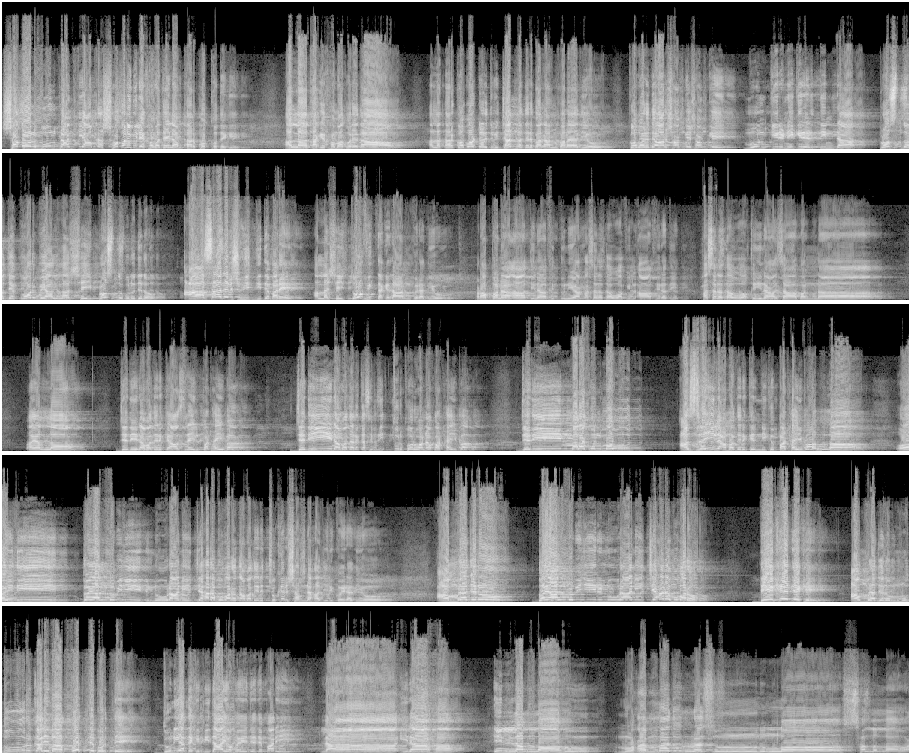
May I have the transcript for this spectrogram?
সকল ভুল ভ্রান্তি আমরা সকলে মিলে ক্ষমা চাইলাম তার পক্ষ থেকে। আল্লাহ তাকে ক্ষমা করে দাও। আল্লাহ তার কবরটারে তুমি জান্নাতের বাগান বানায়া দিও। কবরে দেওয়ার সঙ্গে সঙ্গে মুনকির নিকিরের তিনটা প্রশ্ন যে করবে আল্লাহ, সেই প্রশ্নগুলো যেন আসানের সহিত দিতে পারে। আল্লাহ সেই তৌফিক তাকে দান করে দিও। রব্বানা আতিনা ফিদ দুনিয়া হাসানাতা ওয়া ফিল আখিরাতি হাসানাতা ওয়া কিনা আযাবান নার। আয় আল্লাহ, যেদিন আমাদেরকে আজরাইল পাঠাইবা, যেদিন আমাদের কাছে মৃত্যুর পরোয়ানা পাঠাইবা, যেদিন মালাকুল মাউত আজরাইল আমাদেরকে নিকে পাঠাইবা আল্লাহ, ওই দিন দয়াল নবীজির নূরানি চেহারা মোবারক আমাদের চোখের সামনে হাজির কইরা দিও। আমরা যেন দয়াল নবীজির নূরানি চেহারা মুবারক দেখে দেখে আমরা যেন মুদুর কালিমা পড়তে পড়তে দুনিয়া থেকে বিদায় হয়ে যেতে পারি। লা ইলাহা ইল্লাল্লাহু মুহাম্মাদুর রাসূলুল্লাহ সাল্লাল্লাহু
